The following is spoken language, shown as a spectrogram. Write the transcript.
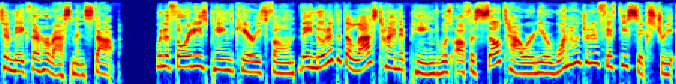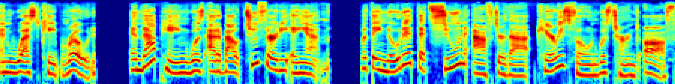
to make the harassment stop. When authorities pinged Cari's phone, they noted that the last time it pinged was off a cell tower near 156th Street and West Maple Road, and that ping was at about 2:30 a.m. But they noted that soon after that, Cari's phone was turned off.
